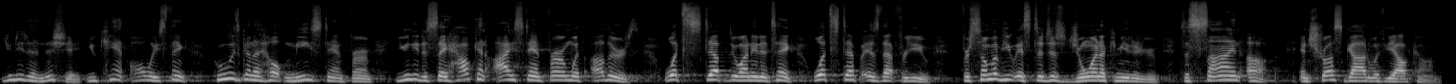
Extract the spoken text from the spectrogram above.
You need to initiate. You can't always think, who is going to help me stand firm? You need to say, how can I stand firm with others? What step do I need to take? What step is that for you? For some of you, it's to just join a community group, to sign up and trust God with the outcome.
